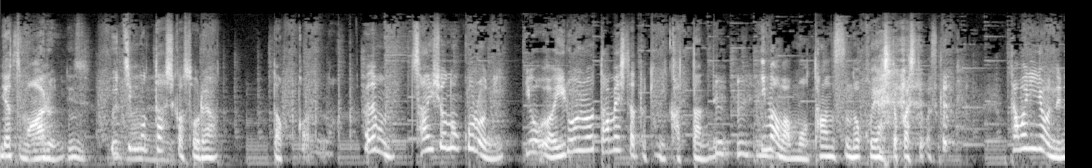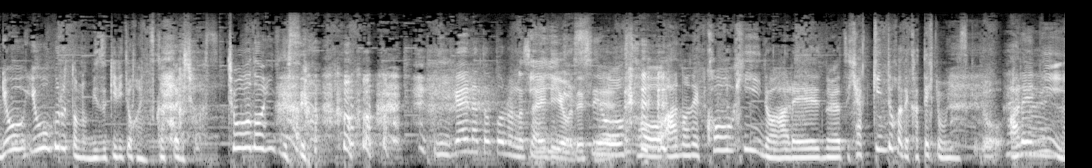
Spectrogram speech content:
やつもあるんです、ううんちも確かそれあったかな。あでも最初の頃に要はいろいろ試した時に買ったんで、今はもうタンスの肥やしとかしてますけど たまにでもねヨーグルトの水切りとかに使ったりします。ちょうどいいんですよ。意外なところの再利用ですね。よ。そう。あのねコーヒーのあれのやつ100均とかで買ってきてもいいんですけど、あれに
